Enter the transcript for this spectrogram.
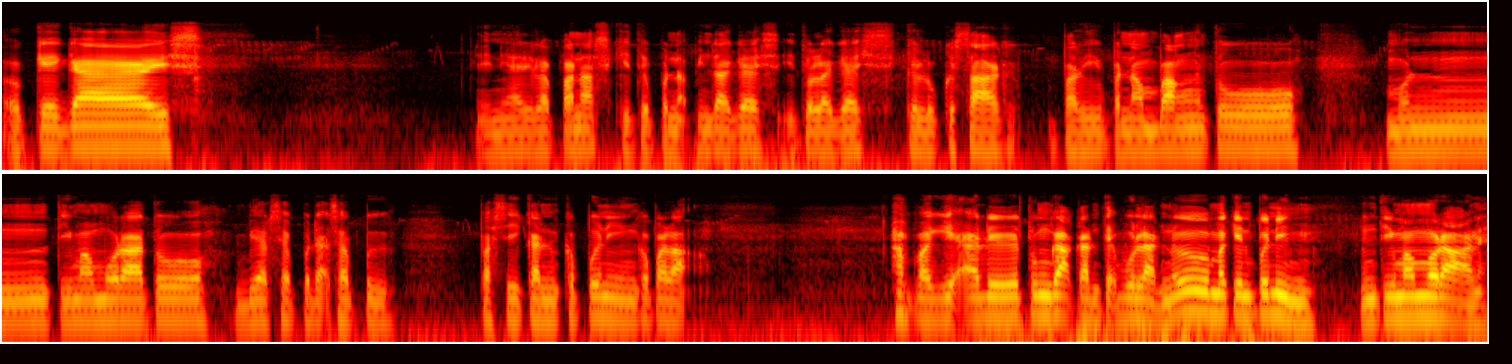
Oke okay guys. Ini adalah panas kita pun nak pindah guys. Itulah guys keluh kesah Pari penambang tu. Mun timah murah tu Biar siapa tak siapa Pastikan kepening kepala Apalagi ada tunggakan tiap bulan tu Makin pening Timah murah ni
